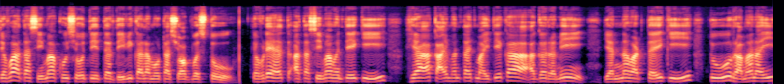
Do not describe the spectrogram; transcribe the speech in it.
तेव्हा आता सीमा खुश होते तर देविकाला मोठा शॉक बसतो. तेवढ्यात आता सीमा म्हणते की ह्या काय म्हणतायत माहिती आहे का? अगं रमे यांना वाटतंय की तू रमा नाही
